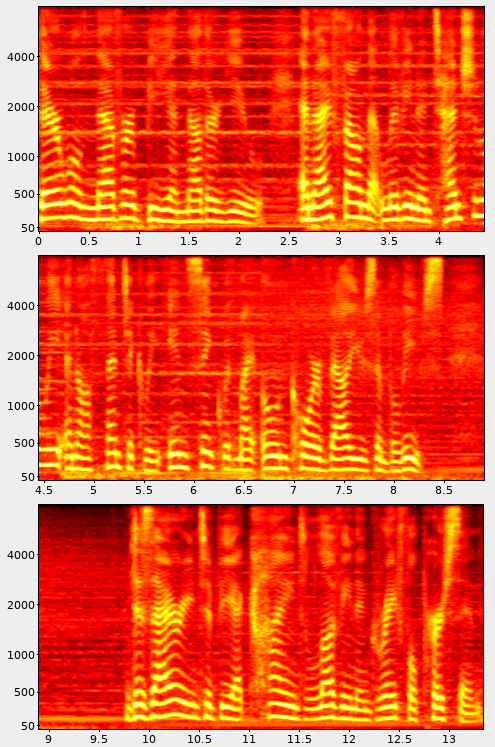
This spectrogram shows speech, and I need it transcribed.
There will never be another you. And I found that living intentionally and authentically in sync with my own core values and beliefs desiring to be a kind, loving, and grateful person,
